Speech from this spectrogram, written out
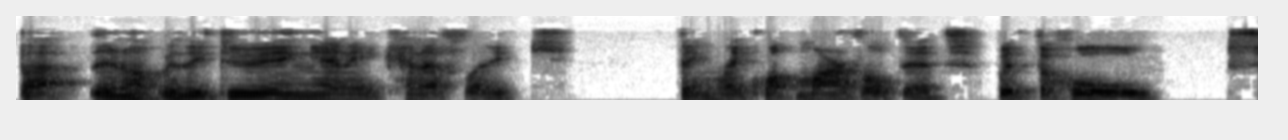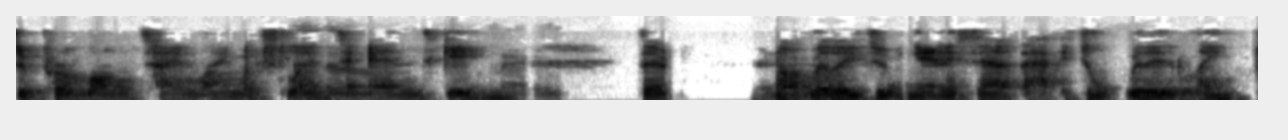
but they're not really doing any kind of like thing like what Marvel did with the whole super long timeline, which led to Endgame. Right. They're they're not really doing anything like that. They don't really link.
